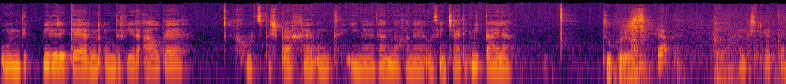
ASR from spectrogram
Und wir würden gerne unter vier Augen kurz besprechen und Ihnen dann nachher unsere Entscheidung mitteilen. Super, ja. Ja, dann bis später.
